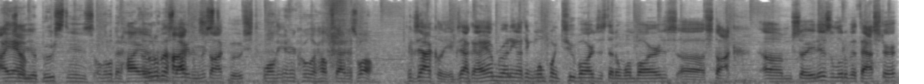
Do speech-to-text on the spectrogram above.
I am. So your boost is a little bit higher. A little than bit higher stock than boost. stock boost. Well, the intercooler helps that as well. Exactly, exactly. I am running, I think, 1.2 bars instead of one bars uh, stock. Um, so it is a little bit faster.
